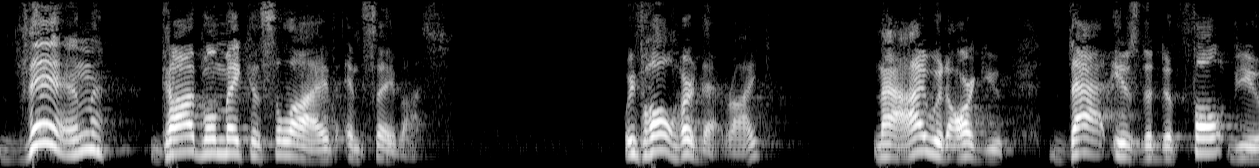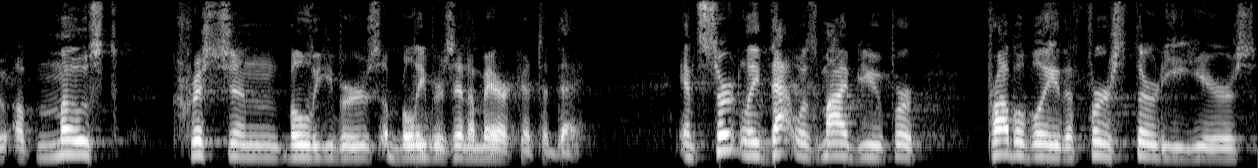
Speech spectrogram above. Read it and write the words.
then God will make us alive and save us. We've all heard that, right? Now, I would argue that is the default view of most Christian believers, believers in America today. And certainly that was my view for probably the first 30 years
